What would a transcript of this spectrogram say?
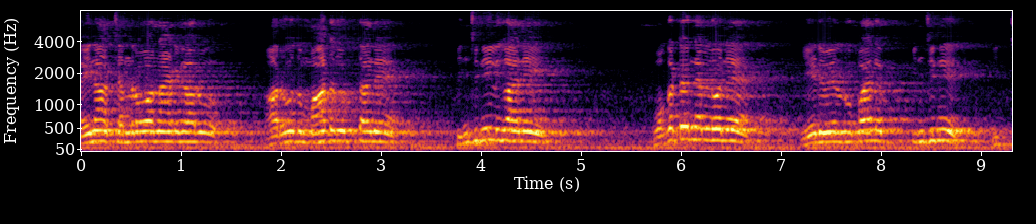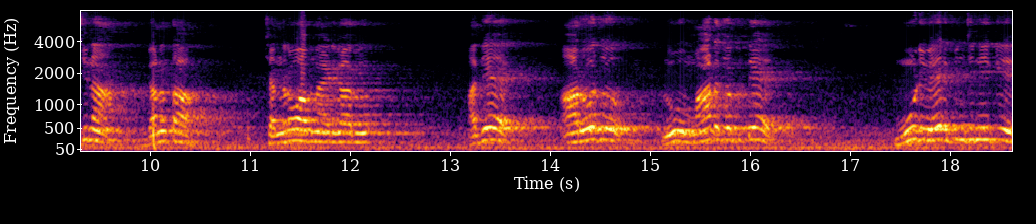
అయినా చంద్రబాబు నాయుడు గారు ఆ రోజు మాట చెప్తానే పింఛనీలు కానీ ఒకటో నెలలోనే ఏడు వేల రూపాయల పింఛని ఇచ్చిన ఘనత చంద్రబాబు నాయుడు గారు. అదే ఆ రోజు నువ్వు మాట చెబితే మూడు వేలు పింఛనీకి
